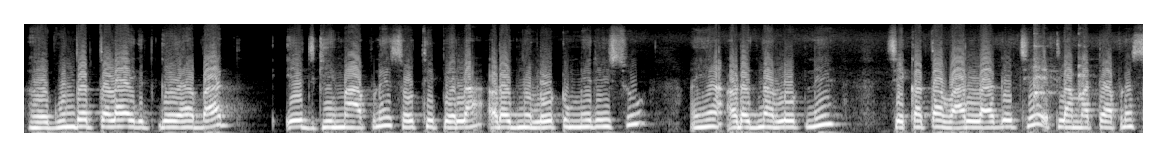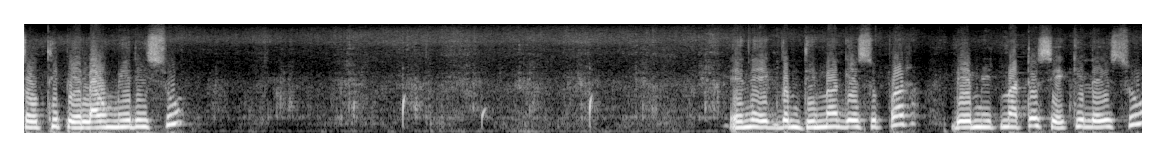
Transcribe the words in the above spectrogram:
હવે ગુંદર તળાઈ ગયા બાદ એ જ ઘીમાં આપણે સૌથી પહેલા અડદનો લોટ ઉમેરીશું. અહીંયા અડદના લોટને શેકાતા વાર લાગે છે એટલા માટે આપણે સૌથી પહેલા ઉમેરીશું. એને એકદમ ધીમા ગેસ ઉપર બે મિનિટ માટે શેકી લઈશું.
